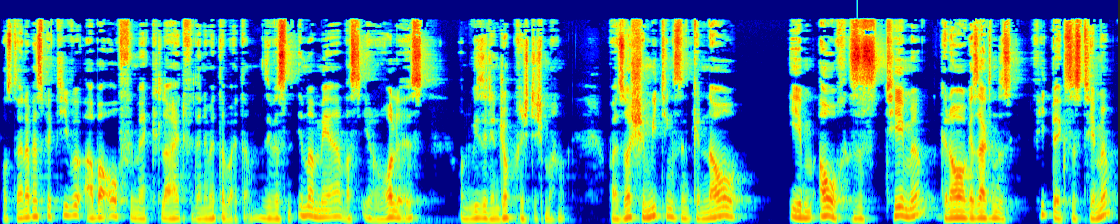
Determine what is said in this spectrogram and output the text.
aus deiner Perspektive, aber auch für mehr Klarheit für deine Mitarbeiter. Sie wissen immer mehr, was ihre Rolle ist und wie sie den Job richtig machen. Weil solche Meetings sind genau eben auch Systeme, genauer gesagt sind es Feedback-Systeme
